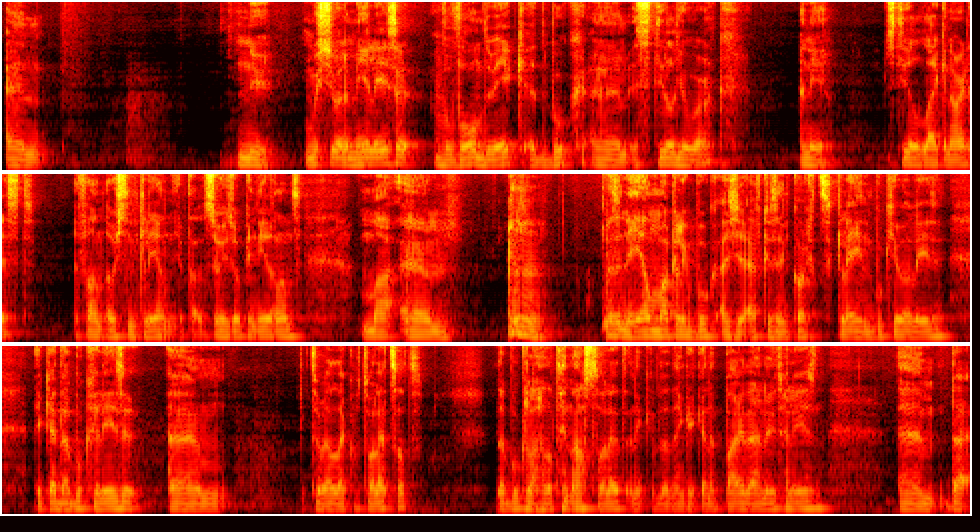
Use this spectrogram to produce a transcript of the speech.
En nu, moest je willen meelezen voor volgende week, het boek um, Steal Your Work. Uh, nee, Steal Like an Artist van Austin Kleon. Je hebt dat sowieso ook in Nederland. Maar um, dat is een heel makkelijk boek als je even een kort, klein boekje wil lezen. Ik heb dat boek gelezen um, terwijl ik op het toilet zat. Dat boek lag altijd naast het toilet en ik heb dat denk ik in een paar dagen uitgelezen. dat,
